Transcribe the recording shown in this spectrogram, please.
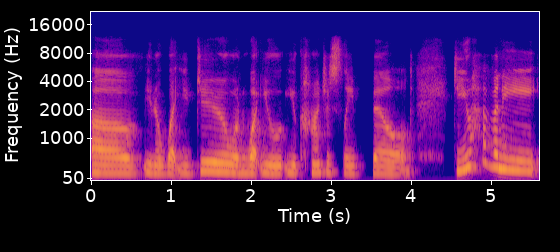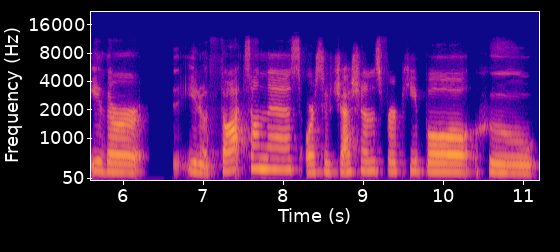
of you know what you do and what you you consciously build do you have any either you know thoughts on this or suggestions for people who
